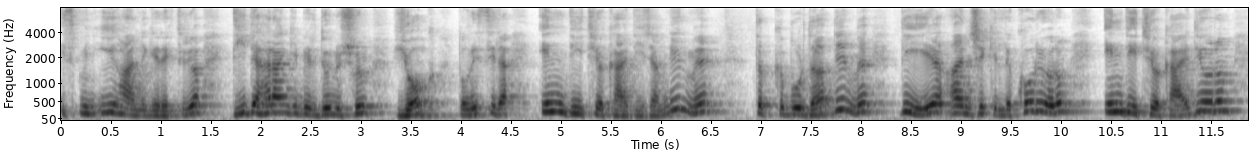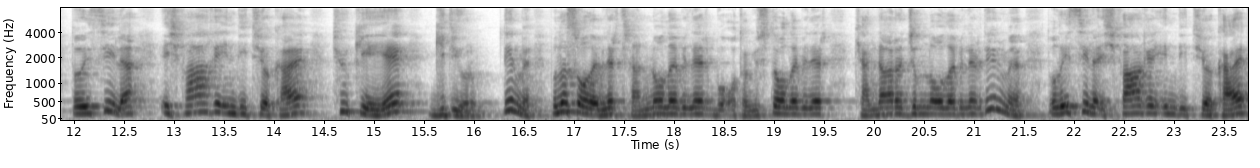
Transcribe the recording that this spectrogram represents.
ismin i halini gerektiriyor. Di'de herhangi bir dönüşüm yok. Dolayısıyla in die Türkei diyeceğim değil mi? Tıpkı burada değil mi? Di'yi aynı şekilde koruyorum. In die Türkei diyorum. Dolayısıyla ich fahre in die Türkei. Türkiye'ye gidiyorum. Değil mi? Bu nasıl olabilir? Trenle olabilir, bu otobüste olabilir, kendi aracımla olabilir değil mi? Dolayısıyla ich fahre in die Türkei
